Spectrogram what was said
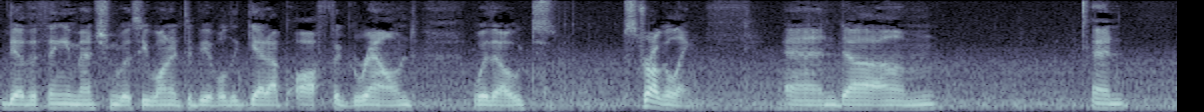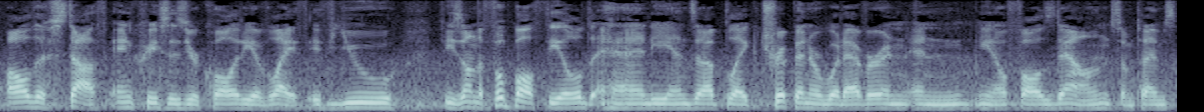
the other thing he mentioned was he wanted to be able to get up off the ground without struggling, and um, and all this stuff increases your quality of life. If you if he's on the football field and he ends up like tripping or whatever and, and you know falls down, sometimes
